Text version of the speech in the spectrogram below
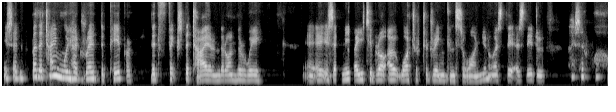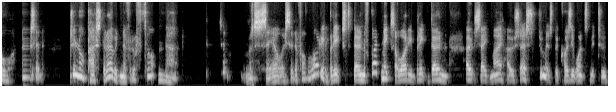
He said, by the time we had read the paper, they'd fixed the tire and they're on their way he said Nibaiti brought out water to drink and so on, you know, as they as they do. I said, wow. I said, do you know, Pastor, I would never have thought in that. I said, Marcel, I said, if a lorry breaks down, if God makes a lorry break down outside my house, I assume it's because he wants me to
